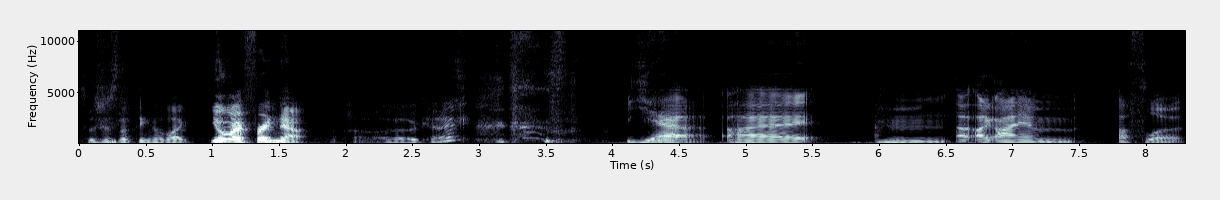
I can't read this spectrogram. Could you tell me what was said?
so it's just a thing of like you're my friend now. Uh, okay. Yeah, I, hmm, I, I am a flirt.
